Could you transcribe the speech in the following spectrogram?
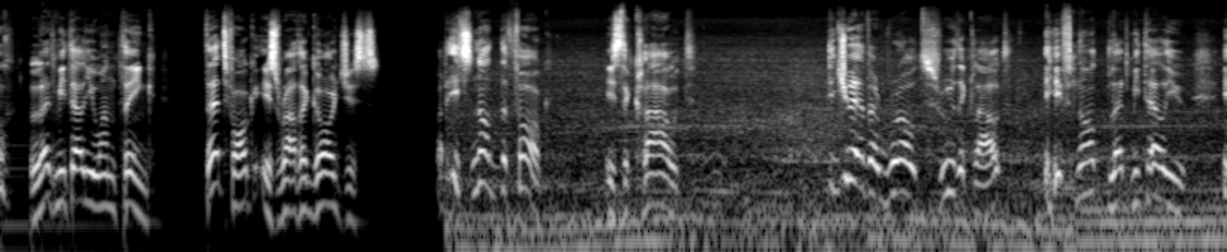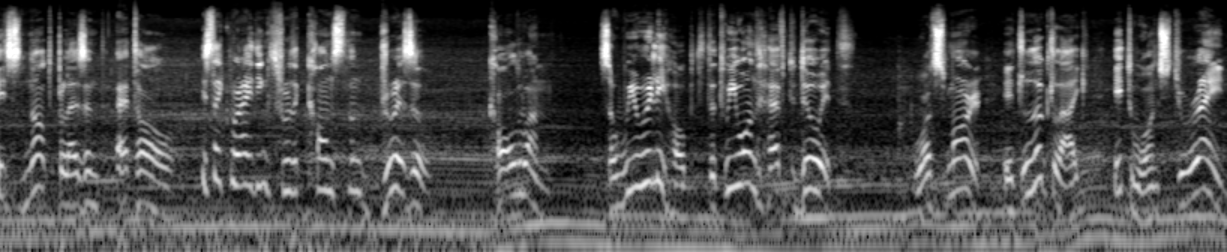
Well, let me tell you one thing. That fog is rather gorgeous. But it's not the fog, it's the cloud. Did you ever rode through the cloud? If not, let me tell you, it's not pleasant at all. It's like riding through the constant drizzle. Cold one. So we really hoped that we won't have to do it. What's more, it looked like it wants to rain.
